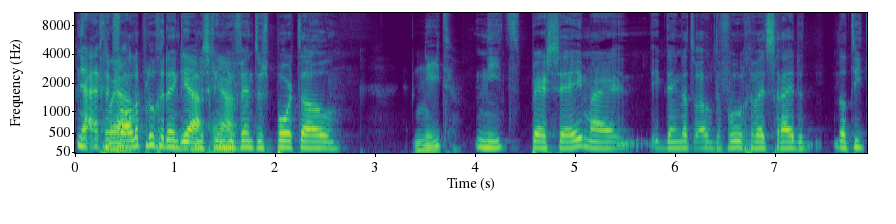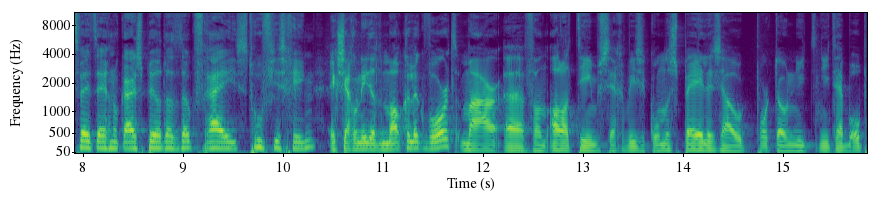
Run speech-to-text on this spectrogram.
Ja, eigenlijk voor ja. alle ploegen denk ik. Misschien ja. Juventus, Porto niet. Niet per se. Maar ik denk dat we ook de vorige wedstrijden, dat die twee tegen elkaar speelden, dat het ook vrij stroefjes ging. Ik zeg ook niet dat het makkelijk wordt, maar eh, van alle teams tegen wie ze konden spelen, zou ik Porto niet, niet, hebben, op,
